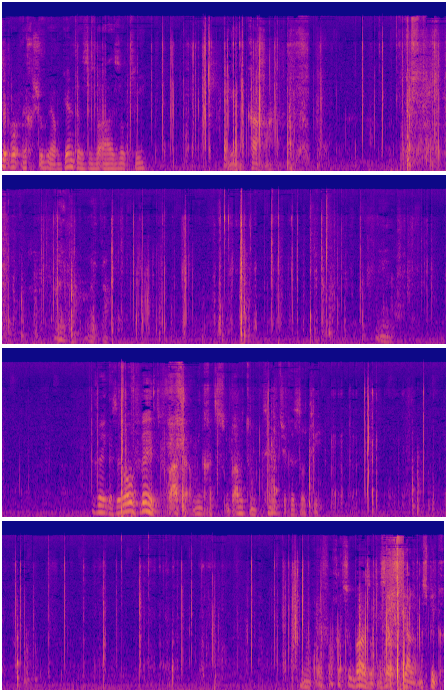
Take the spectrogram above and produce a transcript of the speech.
ננסה פה איכשהו לארגן את הזוועה הזאת. ככה. רגע, רגע. רגע, זה לא עובד. פאקה, מין חצובה מטומטמת שכזאתי. נו, איפה החצובה הזאת? זהו, יאללה, מספיק.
